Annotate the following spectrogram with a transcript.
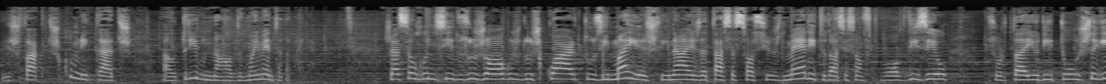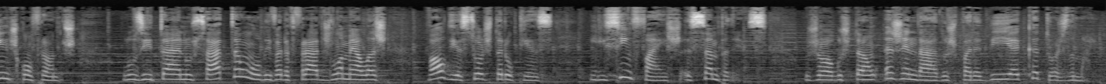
e os factos comunicados ao Tribunal de Moimenta da Beira. Já são conhecidos os jogos dos quartos e meias finais da Taça Sócios de Mérito da Associação Futebol de Viseu. O sorteio ditou os seguintes confrontos: Lusitano Sátão, Oliveira de Frades, Lamelas, Valde Açores Tarouquense e Sinfães Sampedrense. Os jogos estão agendados para dia 14 de maio.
